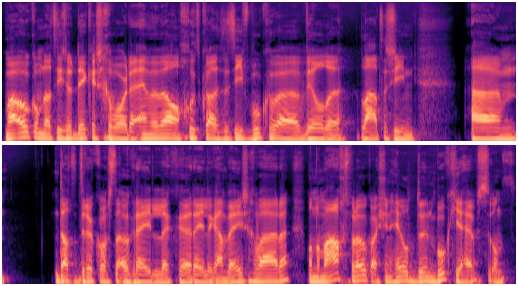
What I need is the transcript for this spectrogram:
maar ook omdat hij zo dik is geworden en we wel een goed kwalitatief boek eh, wilden laten zien. ehm, dat de drukkosten ook redelijk, eh, redelijk aanwezig waren. Want normaal gesproken, als je een heel dun boekje hebt, want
